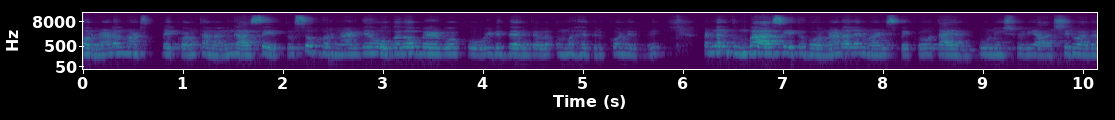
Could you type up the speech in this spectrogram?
ಹೊರನಾಡೋ ಮಾಡಿಸ್ಬೇಕು ಅಂತ ನನಗೆ ಆಸೆ ಇತ್ತು. ಸೊ ಹೊರನಾಡಿಗೆ ಹೋಗೋದೋ ಬೇಡವೋ ಕೋವಿಡ್ ಇದೆ ಅಂತೆಲ್ಲ ತುಂಬ ಹೆದರ್ಕೊಂಡಿದ್ವಿ. ಬಟ್ ನಂಗೆ ತುಂಬ ಆಸೆ ಇತ್ತು ಹೊರನಾಡಲ್ಲೇ ಮಾಡಿಸ್ಬೇಕು. ತಾಯಿ ಅನ್ನಪೂರ್ಣೇಶ್ವರಿ ಆಶೀರ್ವಾದ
